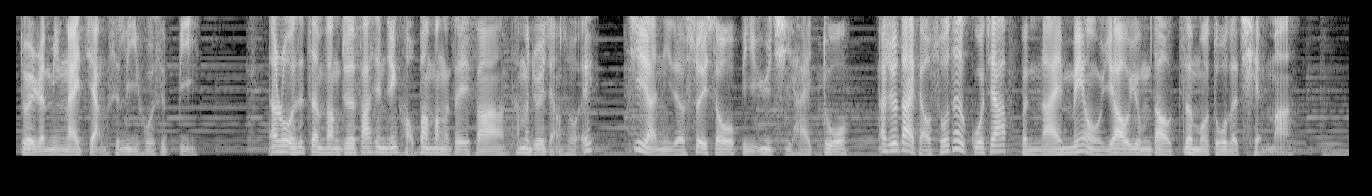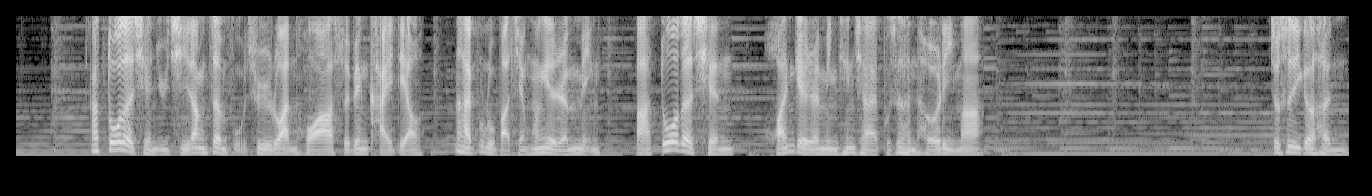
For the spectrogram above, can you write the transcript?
对人民来讲是利或是弊。那如果是正方，就是发现金好棒棒的这一方，他们就会讲说：哎，既然你的税收比预期还多，那就代表说这个国家本来没有要用到这么多的钱嘛。那多的钱，与其让政府去乱花随便开掉，那还不如把钱还给人民，把多的钱。还给人民听起来不是很合理吗？就是一个很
